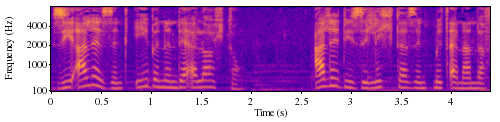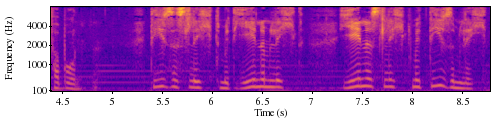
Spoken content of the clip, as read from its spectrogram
Sie alle sind Ebenen der Erleuchtung. Alle diese Lichter sind miteinander verbunden. Dieses Licht mit jenem Licht, jenes Licht mit diesem Licht.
